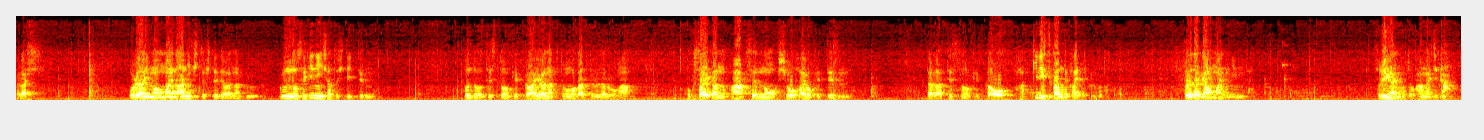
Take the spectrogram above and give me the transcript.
高橋。俺は今お前の兄貴としてではなく、軍の責任者として言ってるんだ。今度のテストの結果は言わなくても分かってるだろうが、国際間の科学戦の勝敗を決定するんだ。だからテストの結果をはっきり掴んで帰ってくること。それだけはお前の任務だ。それ以外のことを考えていかん。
